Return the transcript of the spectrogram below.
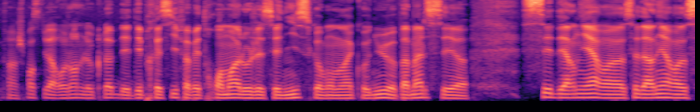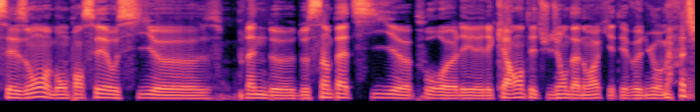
enfin, je pense qu'il va rejoindre le club des dépressifs avec trois mois à l'OGC Nice, comme on en a connu euh, pas mal ces, euh, ces dernières, euh, ces dernières saisons. Bon, pensez aussi euh, pleine de, de sympathie pour les, les 40 étudiants danois qui étaient venus au match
